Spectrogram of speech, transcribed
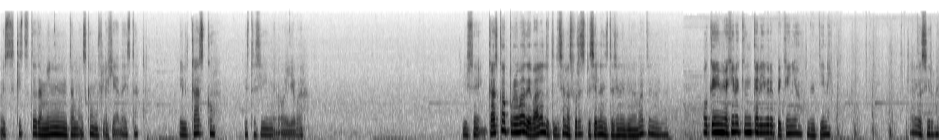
Pues es que esta también está más camuflajeada esta. El casco. Este sí me lo voy a llevar. Dice, casco a prueba de balas lo utilizan las fuerzas especiales en situaciones de muerte. Ok, me imagino que un calibre pequeño detiene. Algo sirve.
